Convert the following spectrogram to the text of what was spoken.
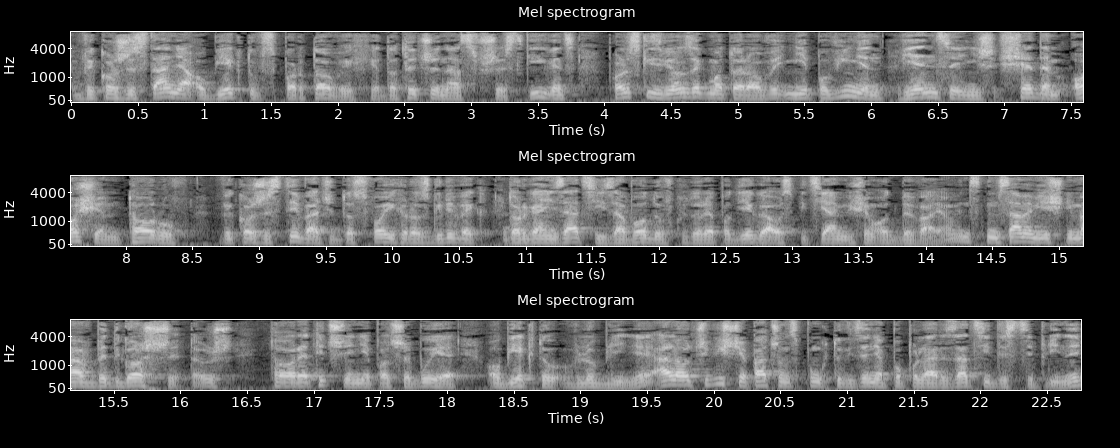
wykorzystania obiektów sportowych dotyczy nas wszystkich, więc Polski Związek Motorowy nie powinien więcej niż 7-8 torów wykorzystywać do swoich rozgrywek, do organizacji zawodów, które pod jego auspicjami się odbywają. Więc tym samym, jeśli ma w Bydgoszczy, to już teoretycznie nie potrzebuje obiektu w Lublinie, ale oczywiście patrząc z punktu widzenia popularyzacji dyscypliny,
